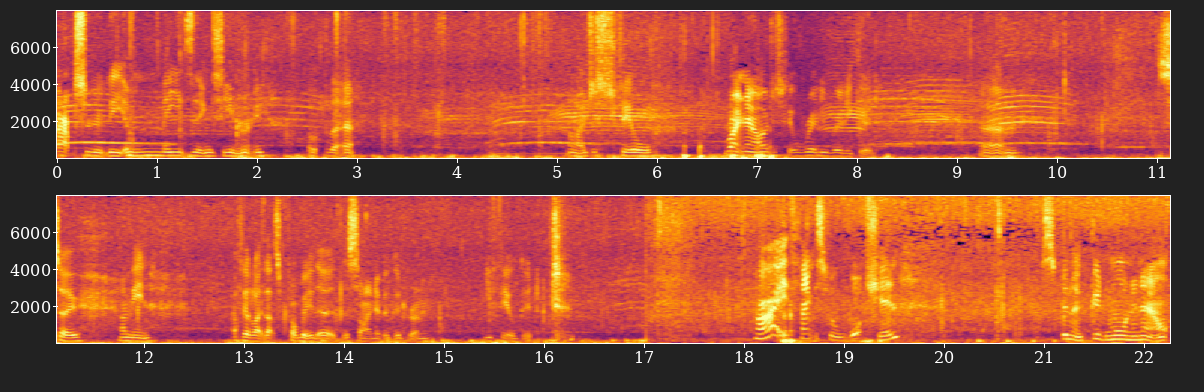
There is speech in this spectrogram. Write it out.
absolutely amazing scenery up there. And I just feel, right now, I just feel really, really good. Um, so, I mean, I feel like that's probably the, the sign of a good run. You feel good. Alright, thanks for watching. It's been a good morning out.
